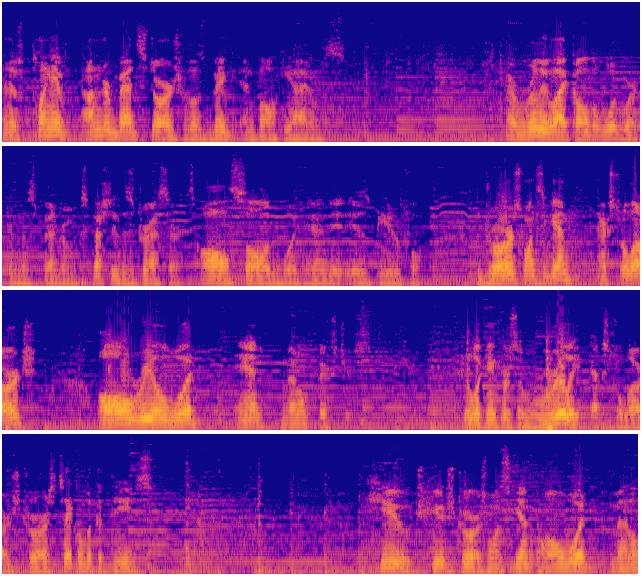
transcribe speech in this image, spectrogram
And there's plenty of under bed storage for those big and bulky items. I really like all the woodwork in this bedroom, especially this dresser. It's all solid wood and it is beautiful. The drawers, once again, extra large, all real wood and metal fixtures. If you're looking for some really extra large drawers, take a look at these huge, huge drawers. Once again, all wood, metal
